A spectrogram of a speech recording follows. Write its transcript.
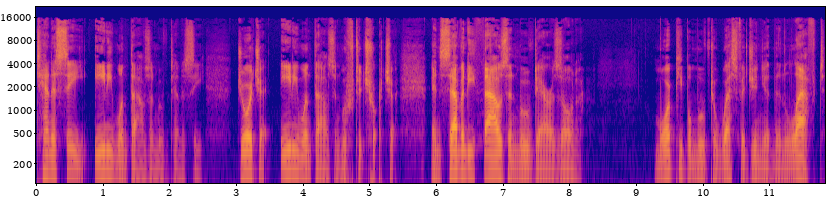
Tennessee, 81,000 moved to Tennessee. Georgia, 81,000 moved to Georgia. And 70,000 moved to Arizona. More people moved to West Virginia than left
